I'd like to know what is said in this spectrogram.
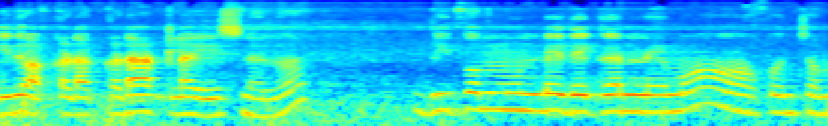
ఐదు అక్కడక్కడ అట్లా వేసినాను. దీపం ఉండే దగ్గరనేమో కొంచెం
